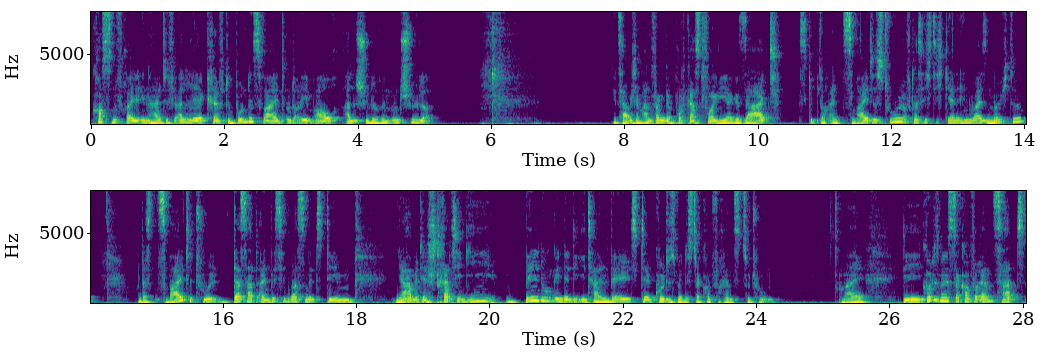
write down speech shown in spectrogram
kostenfreie Inhalte für alle Lehrkräfte bundesweit und eben auch alle Schülerinnen und Schüler. Jetzt habe ich am Anfang der Podcast-Folge ja gesagt, es gibt noch ein zweites Tool, auf das ich dich gerne hinweisen möchte. Und das zweite Tool, das hat ein bisschen was mit dem, ja, mit der Strategie Bildung in der digitalen Welt der Kultusministerkonferenz zu tun. Weil die Kultusministerkonferenz hat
